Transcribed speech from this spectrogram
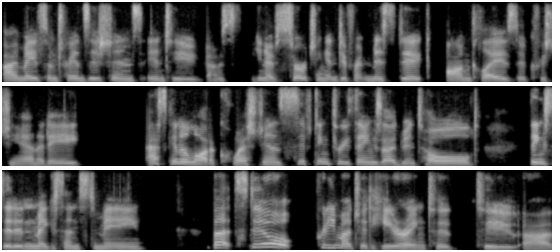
I made some transitions into I was you know searching in different mystic enclaves of Christianity asking a lot of questions, sifting through things I'd been told, things that didn't make sense to me, but still pretty much adhering to to uh,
